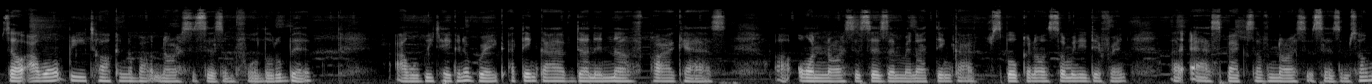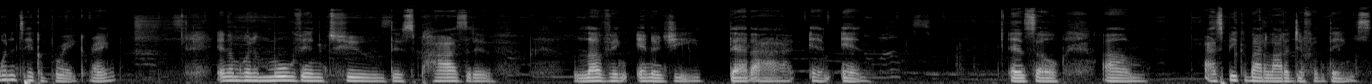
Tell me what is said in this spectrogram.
So I won't be talking about narcissism for a little bit. I will be taking a break. I think I've done enough podcasts uh, on narcissism, and I think I've spoken on so many different uh, aspects of narcissism. So I'm going to take a break, right? And I'm going to move into this positive, loving energy that I am in. And so um, I speak about a lot of different things.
